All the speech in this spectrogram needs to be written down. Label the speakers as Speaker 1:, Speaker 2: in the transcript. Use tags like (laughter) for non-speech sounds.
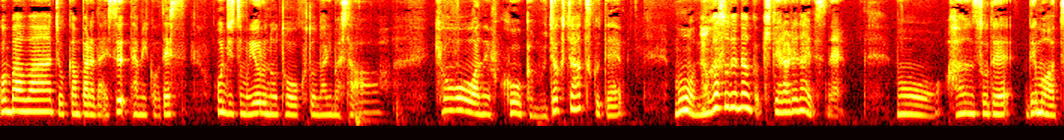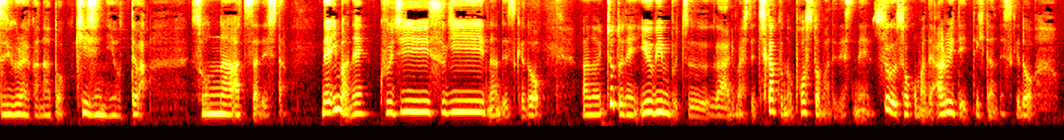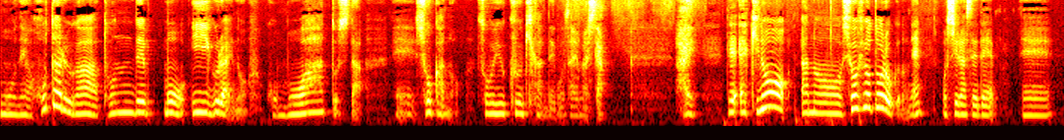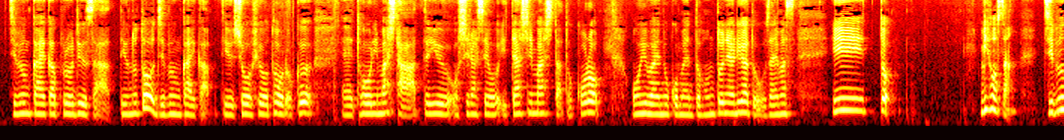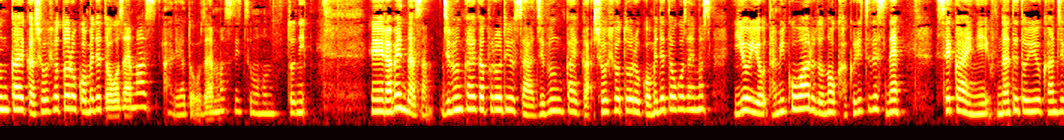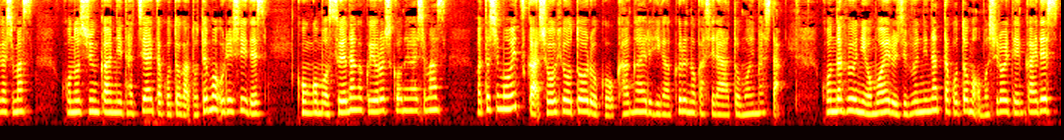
Speaker 1: こんばんは、直感パラダイス、タミコです。本日も夜のトークとなりました。今日はね、福岡むちゃくちゃ暑くて、もう長袖なんか着てられないですね。もう半袖でも暑いぐらいかなと、生地によっては。そんな暑さでした。で、今ね、9時過ぎなんですけど、あの、ちょっとね、郵便物がありまして、近くのポストまでですね、すぐそこまで歩いて行ってきたんですけど、もうね、ホタルが飛んでもういいぐらいの、こう、もわーっとした、えー初夏の、そういう空気感でございました。はい。で、え昨日、あの、商標登録のね、お知らせで、えー自分開花プロデューサーっていうのと自分開花っていう商標登録、えー通りましたというお知らせをいたしましたところ、お祝いのコメント本当にありがとうございます。えー、っと、美穂さん、自分開花商標登録おめでとうございます。ありがとうございます。いつも本当に。えーラベンダーさん、自分開花プロデューサー、自分開花商標登録おめでとうございます。いよいよタミコワールドの確立ですね。世界に船出という感じがします。この瞬間に立ち会えたことがとても嬉しいです。今後も末永くよろしくお願いします。私もいつか商標登録を考える日が来るのかしらと思いました。こんな風に思える自分になったことも面白い展開です。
